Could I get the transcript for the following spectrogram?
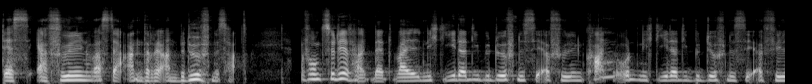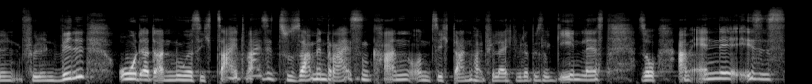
das erfüllen, was der andere an Bedürfnis hat funktioniert halt nicht, weil nicht jeder die Bedürfnisse erfüllen kann und nicht jeder die Bedürfnisse erfüllen, erfüllen will oder dann nur sich zeitweise zusammenreißen kann und sich dann halt vielleicht wieder ein bisschen gehen lässt. So, am Ende ist es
